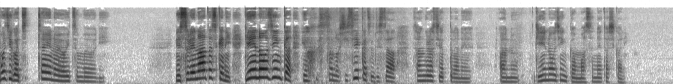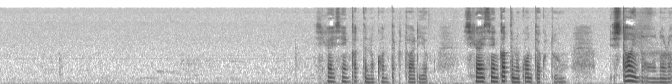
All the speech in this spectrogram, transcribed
文字がちっちゃいのよいつもより。ねそれな確かに。芸能人感いやその私生活でさサングラスやったらねあの芸能人感増すね確かに。紫外線カットのコンタクトあるよ。紫外線カットのコンタクトしたいななら。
